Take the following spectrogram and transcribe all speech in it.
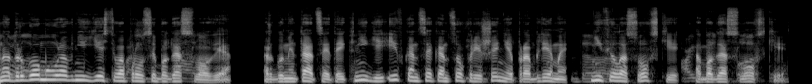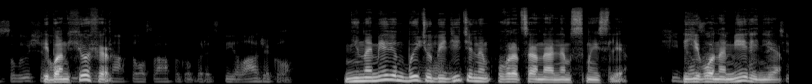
на другом уровне есть вопросы богословия аргументация этой книги и, в конце концов, решение проблемы не философские, а богословские. И Банхёфер не намерен быть убедительным в рациональном смысле. И его намерение —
